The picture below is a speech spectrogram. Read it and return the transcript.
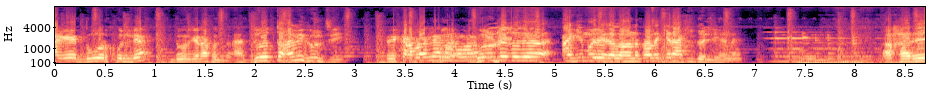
আগে দুয়ার খুললে দুয়ার কেটা খুললে দূর তো আমি খুলছি। কাপড়ালে গরুটা যদি আগে মরে গেল না তাহলে কেরা কি করলি হ্যাঁ আরে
